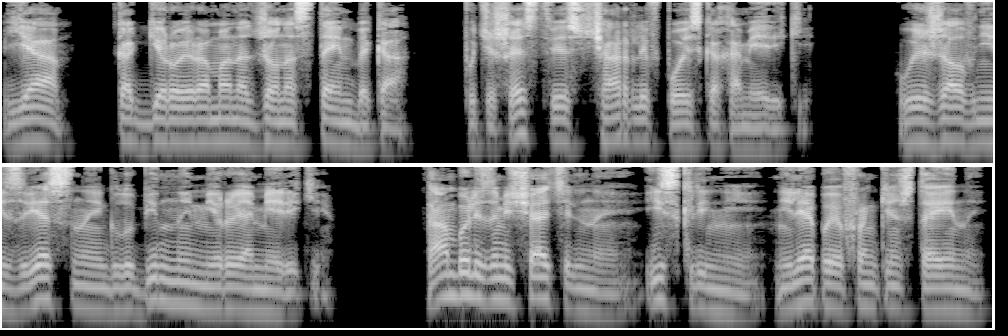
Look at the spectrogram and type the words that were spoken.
Я, как герой романа Джона Стейнбека «Путешествие с Чарли в поисках Америки», уезжал в неизвестные глубинные миры Америки. Там были замечательные, искренние, нелепые Франкенштейны,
